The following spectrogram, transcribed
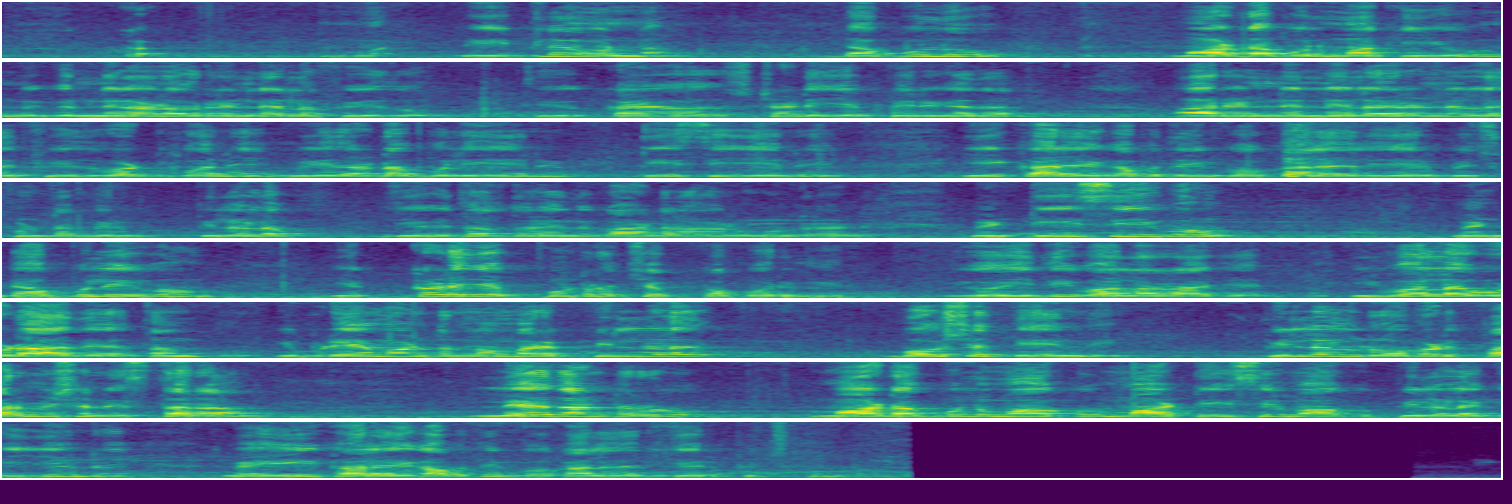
ఇట్లే ఉన్నా. డబ్బులు మా డబ్బులు మాకు ఇవ్వు మీకు నెలలో రెండు నెలల ఫీజు స్టడీ చెప్పారు కదా. ఆ రెండు నెల రెండు నెలల ఫీజు పట్టుకొని మీద డబ్బులు ఇయ్యండి టీసీ ఇయ్యండి. ఈ కాలేజీ కాకపోతే ఇంకో కాలేజీలో చేర్పించుకుంటాం. మీరు పిల్లల జీవితాలతో ఎందుకు ఆటలాడుకుంటారు మేము టీసీ ఇవ్వం మేము డబ్బులు ఇవ్వం. ఎక్కడ చెప్పుకుంటారో చెప్పుకోరు మీరు. ఇగో ఇది వాళ్ళ రాజే ఇవాళ కూడా అదే తంతు. ఇప్పుడు ఏమంటున్నాం? మరి పిల్లల భవిష్యత్తు ఏంది? పిల్లలు లోపలికి పర్మిషన్ ఇస్తారా? లేదంటారు. మా డబ్బులు మాకు మా టీసీ మాకు పిల్లలకి ఇవ్వండి మేము ఈ కాలేజీ కాకపోతే ఇంకో కాలేజీ చేర్పించుకుంటాం.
